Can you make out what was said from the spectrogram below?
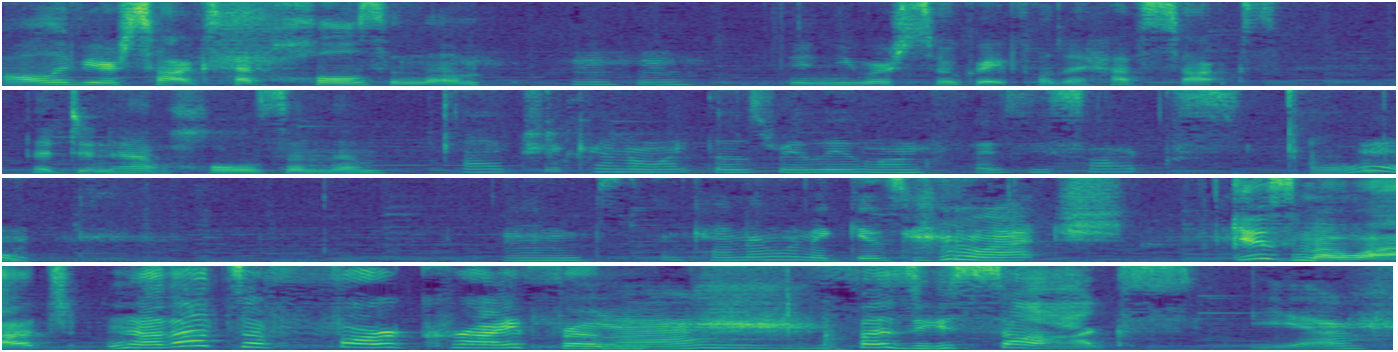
all of your socks had holes in them, Mm-hmm. and you were so grateful to have socks that didn't have holes in them. I actually kind of want those really long fuzzy socks. Oh, And I kind of want a Gizmo watch. Gizmo watch. Now that's a far cry from yeah. fuzzy socks. yeah.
